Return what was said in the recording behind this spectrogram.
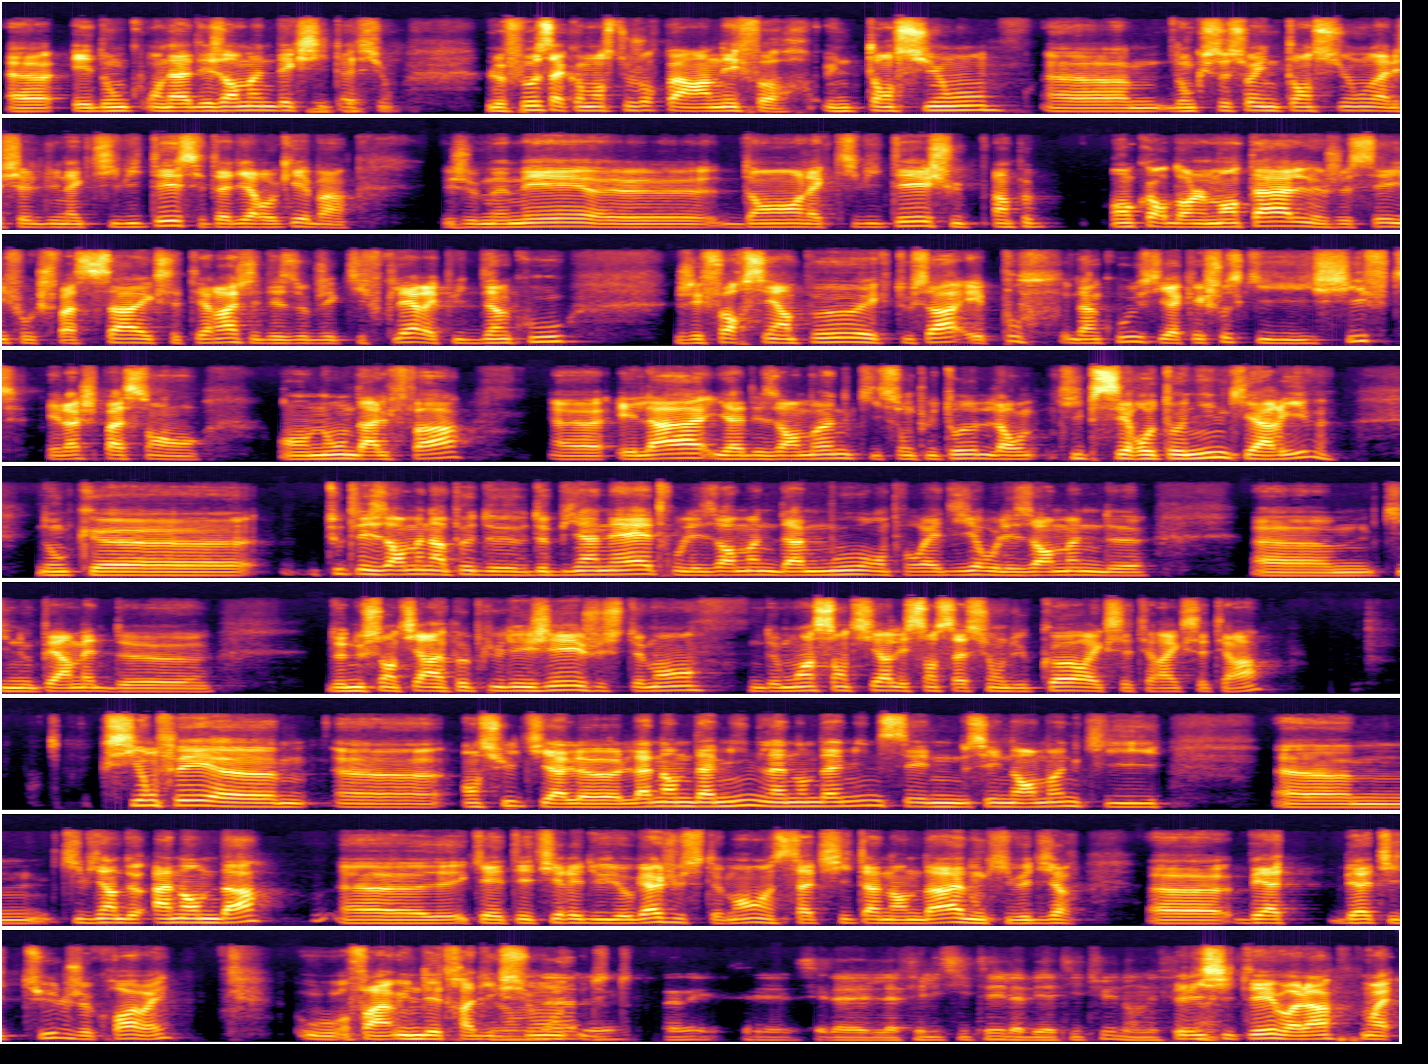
Euh, et donc, on a des hormones d'excitation. Le flow, ça commence toujours par un effort, une tension. Euh, donc, que ce soit une tension à l'échelle d'une activité, c'est-à-dire, OK, ben, je me mets euh, dans l'activité, je suis un peu encore dans le mental, je sais, il faut que je fasse ça, etc. J'ai des objectifs clairs. Et puis, d'un coup, j'ai forcé un peu et tout ça, et pouf, d'un coup, il y a quelque chose qui shift, et là, je passe en, en onde alpha, euh, et là, il y a des hormones qui sont plutôt type sérotonine qui arrivent. Donc, euh, toutes les hormones un peu de, bien-être, ou les hormones d'amour, on pourrait dire, ou les hormones de, euh, qui nous permettent de, de nous sentir un peu plus légers, justement, de moins sentir les sensations du corps, etc., etc si on fait euh, euh, ensuite, il y a l'anandamine. L'anandamine, c'est une, hormone qui, euh, qui vient de Ananda, qui a été tirée du yoga justement, Satchitananda, donc qui veut dire béatitude, je crois, ouais. Ou enfin une des traductions. c'est la, félicité, la béatitude, en effet. Félicité, voilà, ouais.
